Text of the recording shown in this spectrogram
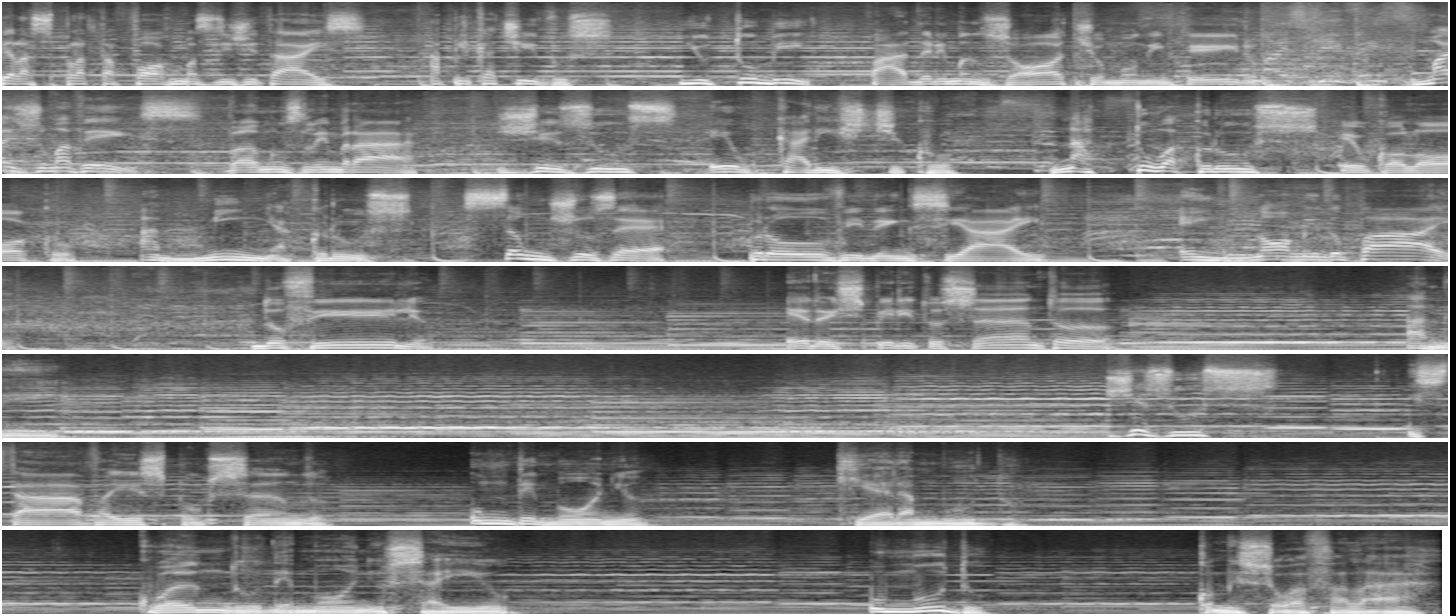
pelas plataformas digitais, aplicativos, YouTube, Padre Manzotti, o mundo inteiro. Mais uma vez, vamos lembrar, Jesus Eucarístico. Na tua cruz eu coloco a minha cruz. São José, providenciai. Em nome do Pai, do Filho e do Espírito Santo. Amém. Jesus estava expulsando um demônio que era mudo. Quando o demônio saiu, o mudo começou a falar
